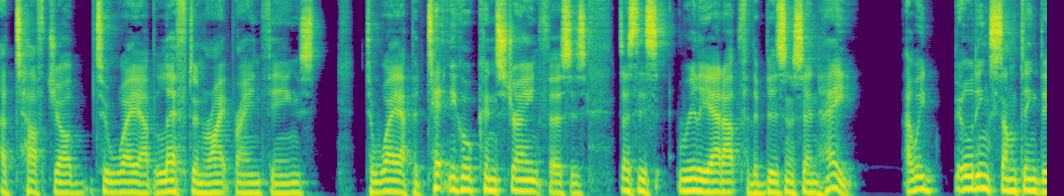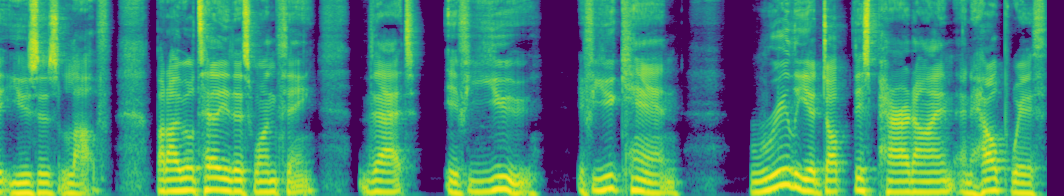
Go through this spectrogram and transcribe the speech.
a tough job to weigh up left and right brain things, to weigh up a technical constraint versus does this really add up for the business? And hey, are we building something that users love? But I will tell you this one thing that if you, if you can really adopt this paradigm and help with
